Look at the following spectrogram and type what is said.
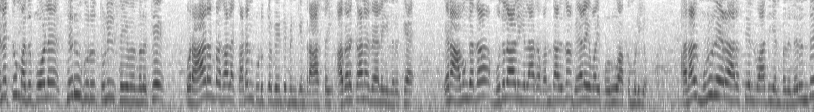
எனக்கும் அது போல சிறு குறு தொழில் செய்வங்களுக்கு ஒரு ஆரம்பகால கடன் கொடுக்க வேண்டும் என்கின்ற ஆசை அதற்கான வேலையில் இருக்கேன் ஏன்னா அவங்க தான் முதலாளிகளாக வந்தால்தான் வேலை வாய்ப்பு உருவாக்க முடியும். அதனால் முழு நேர அரசியல்வாதி என்பதிலிருந்து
